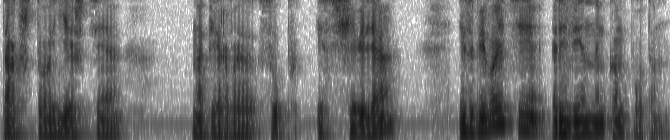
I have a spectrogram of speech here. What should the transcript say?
Так что ешьте на первое суп из щавеля и запивайте ревенным компотом.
